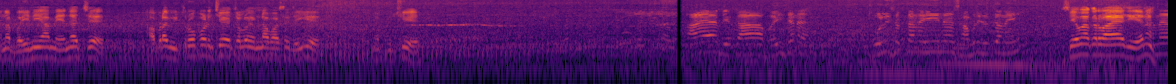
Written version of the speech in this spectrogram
અને ભાઈની આ મહેનત છે. આપણા મિત્રો પણ છે ચલો એમના પાસે જઈએ ને પૂછીએ. આ બેકા ભાઈ છે ને બોલી શકતા નહીં ને સાંભળી શકતા નહીં. સેવા કરવા આવ્યા છીએ ને? અને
